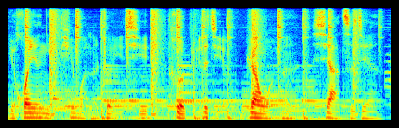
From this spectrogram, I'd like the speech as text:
也欢迎你听完了这一期特别的节目，让我们。下次见。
